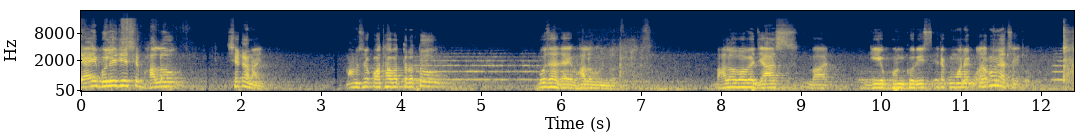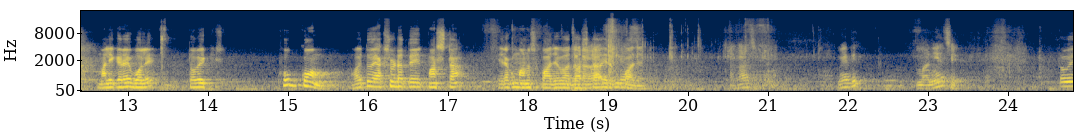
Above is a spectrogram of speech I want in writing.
দেয় বলে যে সে ভালো, সেটা নয়। মানুষের কথাবার্তা তো বোঝা যায় ভালো মন্দ। ভালোভাবে যাস বা গিয়ে ফোন করিস, এরকম অনেক রকমই আছে। মালিকেরাই বলে, তবে খুব কম। হয়তো একশোটাতে পাঁচটা এরকম মানুষ পাওয়া যায় বা দশটা এরকম পাওয়া যায়। টাকা আছে মেয়েদি মানি আছে? তবে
